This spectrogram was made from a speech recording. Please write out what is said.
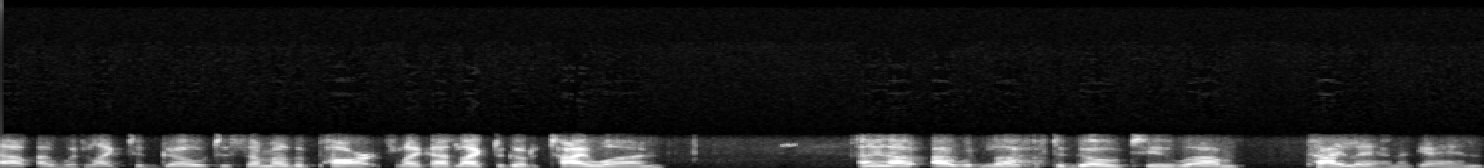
uh, I would like to go to some other parts. Like I'd like to go to Taiwan. And I I would love to go to um Thailand again.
